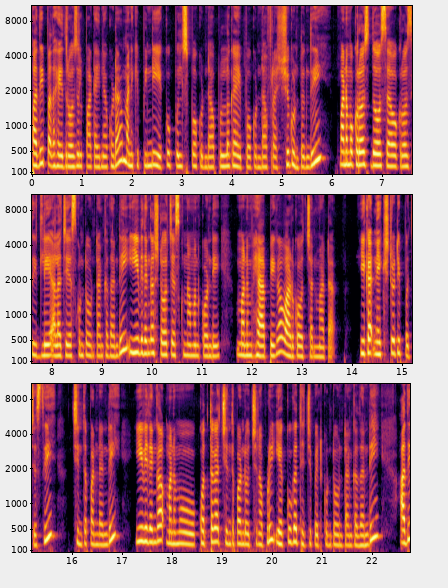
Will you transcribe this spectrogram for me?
పది పదహైదు రోజుల పాటు అయినా కూడా మనకి పిండి ఎక్కువ పులిసిపోకుండా పుల్లగా అయిపోకుండా ఫ్రెష్గా ఉంటుంది. మనం ఒకరోజు దోశ ఒకరోజు ఇడ్లీ అలా చేసుకుంటూ ఉంటాం కదండి. ఈ విధంగా స్టోర్ చేసుకున్నాం అనుకోండి మనం హ్యాపీగా వాడుకోవచ్చు అనమాట ఇక నెక్స్ట్ టిప్ వచ్చేసి చింతపండు అండి ఈ విధంగా మనము కొత్తగా చింతపండు వచ్చినప్పుడు ఎక్కువగా తెచ్చి పెట్టుకుంటూ ఉంటాం కదండి. అది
